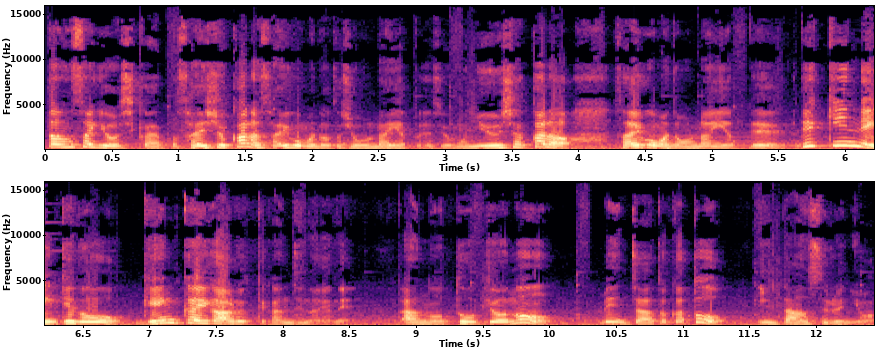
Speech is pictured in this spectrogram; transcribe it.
末端作業しかやっぱ最初から最後まで私オンラインやったんですよ。もう入社から最後までオンラインやって、できんねんけど限界があるって感じなんよね。あの、東京のベンチャーとかとインターンするには。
